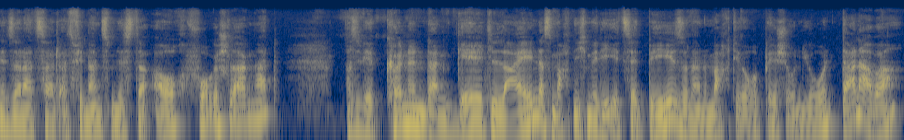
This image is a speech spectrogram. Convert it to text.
in seiner Zeit als Finanzminister auch vorgeschlagen hat. Also wir können dann Geld leihen, das macht nicht mehr die EZB, sondern macht die Europäische Union. Dann aber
